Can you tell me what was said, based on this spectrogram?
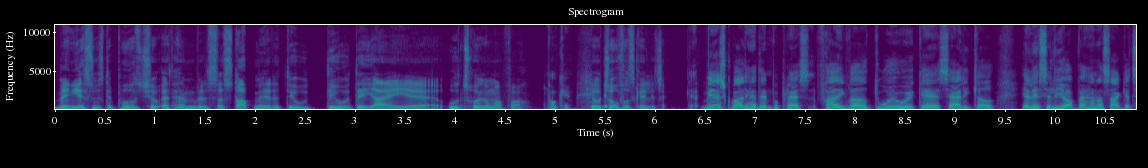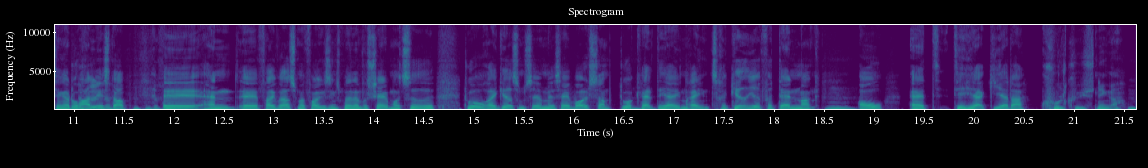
Men jeg synes, det er positivt, at han vil så stoppe med det. Det er jo det, er jo det jeg øh, udtrykker mig for. Okay. Det er jo to forskellige ting. Jeg skal bare lige have den på plads. Frederik Vad, du er jo ikke uh, særlig glad. Jeg læser lige op, hvad han har sagt. Jeg tænker, du har læst op. Uh, han, uh, Frederik Vad, som er folketingsmedlem for Socialdemokratiet, du har jo reageret, som som jeg sagde, voldsomt. Du har kaldt det her en ren tragedie for Danmark, mm. og at det her giver dig kuldgysninger. Mm.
